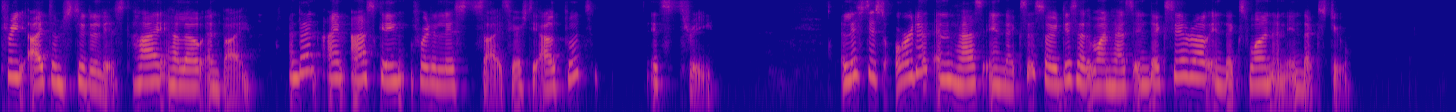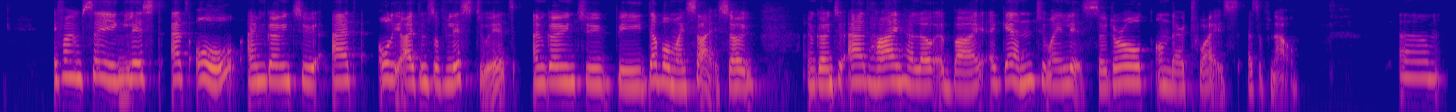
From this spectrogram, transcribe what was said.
three items to the list. Hi, hello, and bye. And then I'm asking for the list size. Here's the output. It's three. A list is ordered and has indexes. So this one has index zero, index one, and index two. If I'm saying list add all, I'm going to add all the items of list to it. I'm going to be double my size. So I'm going to add hi, hello, and bye again to my list. So they're all on there twice as of now. Um,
